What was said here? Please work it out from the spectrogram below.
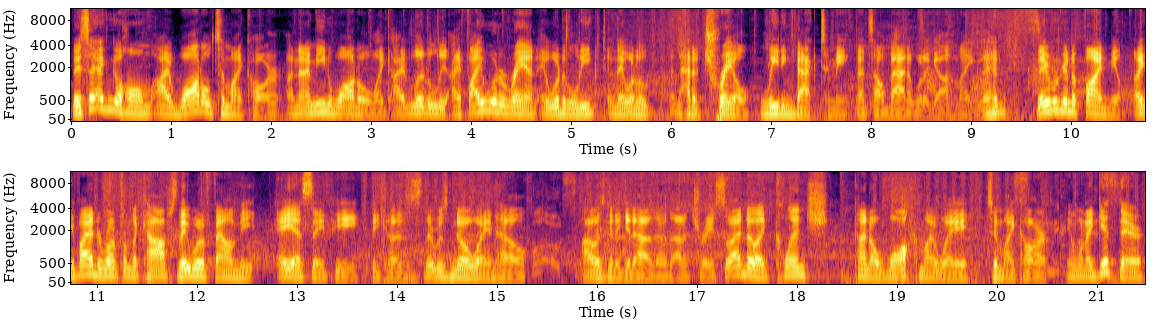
they say I can go home. I waddle to my car. And I mean waddle. Like, I literally, if I would have ran, it would have leaked and they would have had a trail leading back to me. That's how bad it would have gotten. Like, they, they were gonna find me. Like, if I had to run from the cops, they would have found me ASAP. Because there was no way in hell I was gonna get out of there without a trace. So I had to, like, clench, kind of walk my way to my car. And when I get there,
